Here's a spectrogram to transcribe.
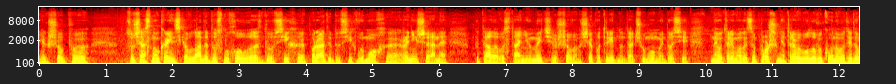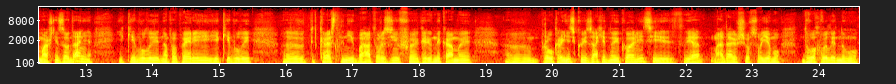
якщо б е, сучасна українська влада дослуховувалась до всіх е, порад до всіх вимог е, раніше, а не питала в останню мить, що вам ще потрібно, да, чому ми досі не отримали запрошення. Треба було виконувати домашні завдання, які були на папері, які були е, підкреслені багато разів керівниками е, проукраїнської західної коаліції. Я нагадаю, що в своєму двохвилинному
